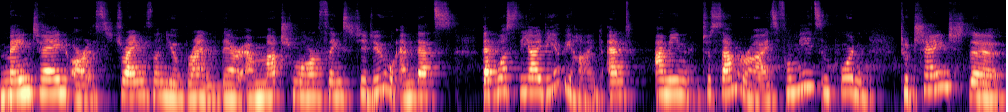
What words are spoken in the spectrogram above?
maintain or strengthen your brand. There are much more things to do, and that's that was the idea behind. And I mean, to summarize, for me, it's important to change the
